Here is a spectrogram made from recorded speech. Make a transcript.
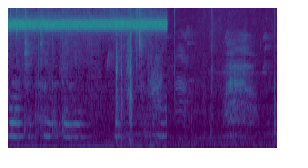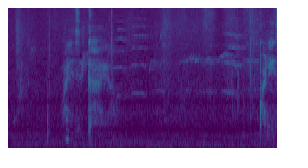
What is it, Kyle? What is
